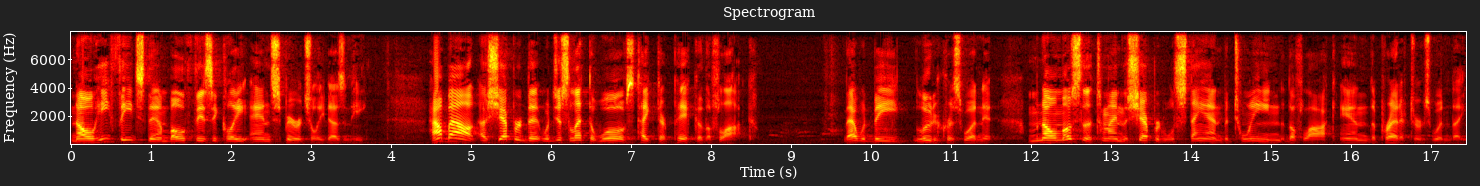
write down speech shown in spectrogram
No, he feeds them both physically and spiritually, doesn't he? How about a shepherd that would just let the wolves take their pick of the flock? That would be ludicrous, wouldn't it? No, most of the time the shepherd will stand between the flock and the predators, wouldn't they?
